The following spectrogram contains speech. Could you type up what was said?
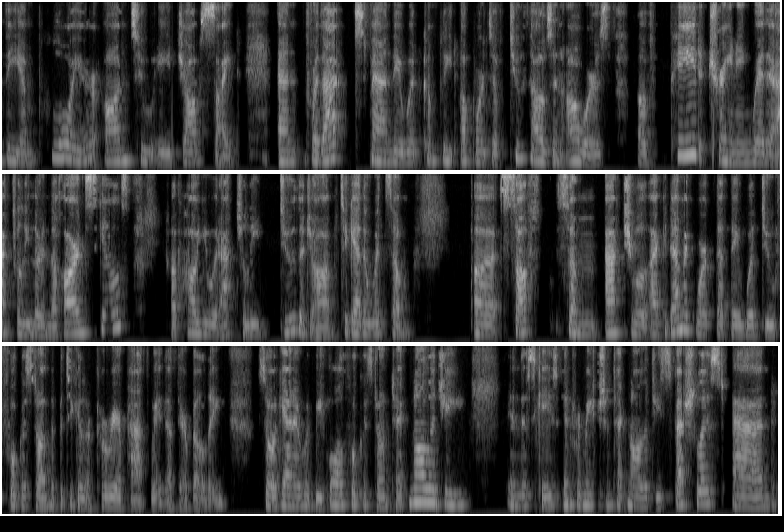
the employer onto a job site. And for that span, they would complete upwards of 2,000 hours of paid training where they actually learn the hard skills of how you would actually do the job together with some uh, soft some actual academic work that they would do focused on the particular career pathway that they're building. So again, it would be all focused on technology, in this case, information technology specialist and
